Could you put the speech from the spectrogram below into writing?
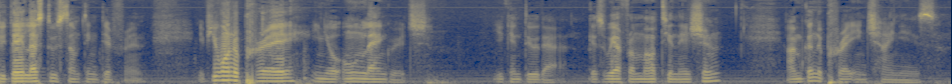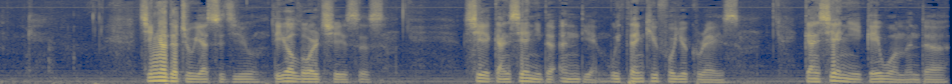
today let's do something different. If you want to pray in your own language, you can do that because we are from multi-nation. I'm going to pray in Chinese. 亲爱的主耶稣基督，Dear Lord Jesus，谢感谢你的恩典，We thank you for your grace，感谢你给我们的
